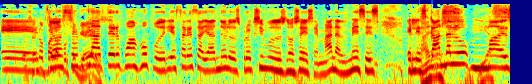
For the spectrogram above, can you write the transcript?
Eh, no Joseph. Blatter, Juanjo, podría estar estallando en los próximos, no sé, semanas, meses, el Años, escándalo días. más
